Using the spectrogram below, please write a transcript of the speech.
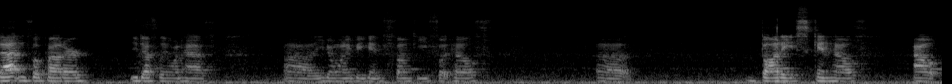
and foot powder, you definitely want to have. Uh, you don't want to be getting funky foot health, uh, body skin health out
